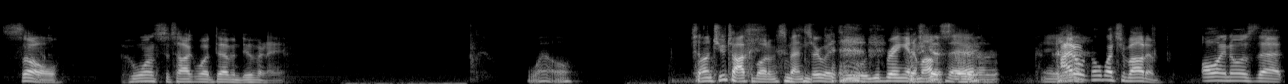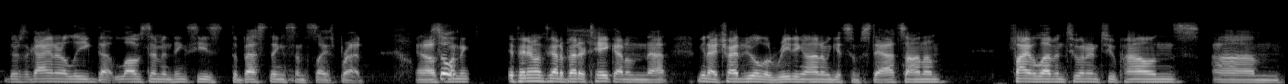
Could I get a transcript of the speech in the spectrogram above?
So, who wants to talk about Devin Duvernay? Well, why don't you talk about him, Spencer? With you, you bringing him up there. Yeah. I don't know much about him. All I know is that there's a guy in our league that loves him and thinks he's the best thing since sliced bread. And I was So- wondering if anyone's got a better take on him than that. I mean, I tried to do a little reading on him and get some stats on him. 5'11", 202 pounds. Um,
